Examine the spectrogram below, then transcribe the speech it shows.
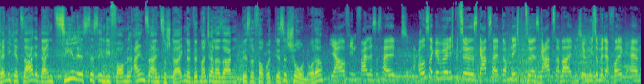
Wenn ich jetzt sage, dein Ziel ist es, in die Formel 1 einzusteigen, dann wird manch einer sagen, ein bisschen verrückt ist es schon, oder? Ja, auf jeden Fall. Es ist halt außergewöhnlich, beziehungsweise es gab es halt noch nicht, beziehungsweise es gab es aber halt nicht irgendwie so mit Erfolg. Ähm,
